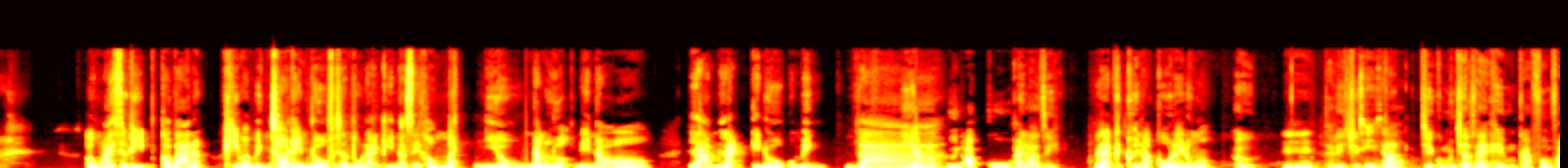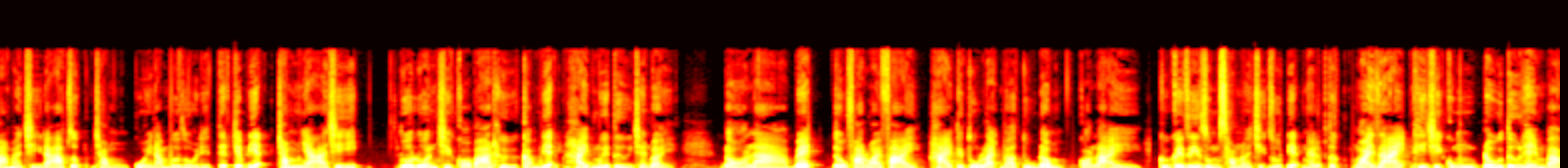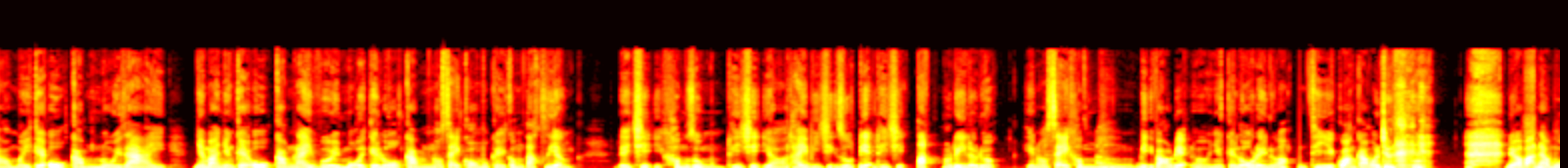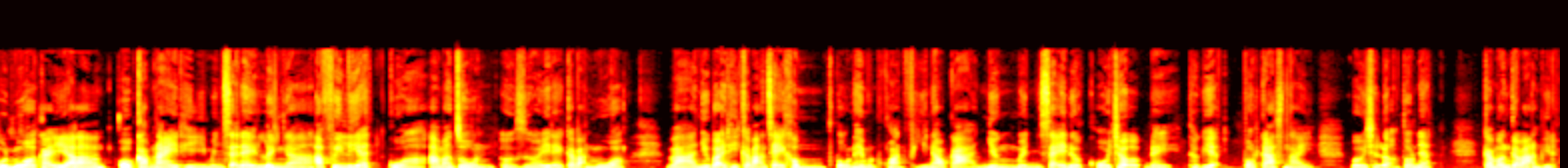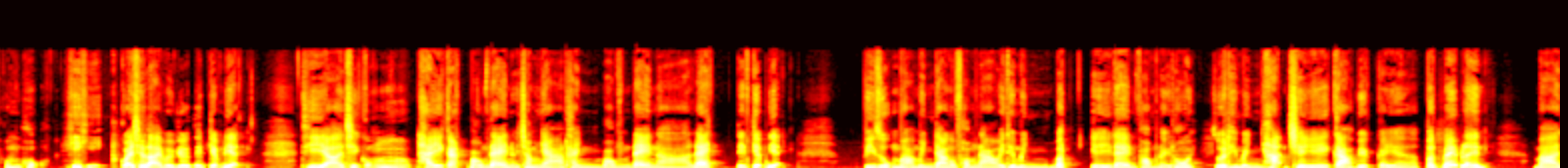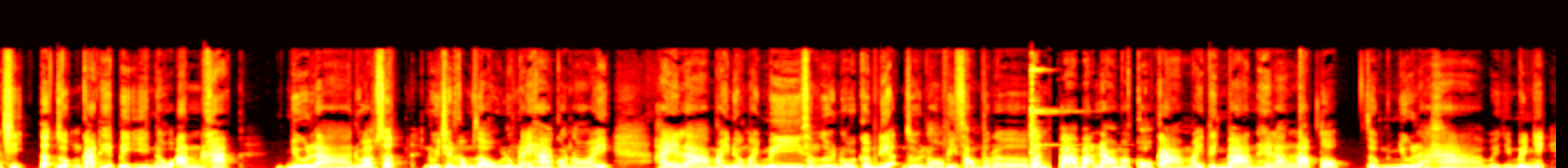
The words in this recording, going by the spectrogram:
ở ngoài siêu thị có bán á khi mà mình cho thêm đồ vào trong tủ lạnh thì nó sẽ không mất nhiều năng lượng để nó làm lạnh cái đồ của mình và Ý em là Queen Akku hay là gì? là cái Queen Akku đấy đúng không? Ừ, Ừ thế thì chị Chính cũng xác. có. Chị cũng chia sẻ thêm các phương pháp mà chị đã áp dụng trong cuối năm vừa rồi để tiết kiệm điện. Trong nhà chị luôn luôn chỉ có 3 thứ cắm điện 24 trên 7. Đó là bếp, đầu phát wifi, hai cái tủ lạnh và tủ đông. Còn lại cứ cái gì dùng xong là chị rút điện ngay lập tức. Ngoài ra ấy, thì chị cũng đầu tư thêm vào mấy cái ổ cắm nối dài. Nhưng mà những cái ổ cắm này với mỗi cái lỗ cắm nó sẽ có một cái công tắc riêng. Để chị không dùng thì chị ờ, thay vì chị rút điện thì chị tắt nó đi là được thì nó sẽ không Ừ. bị vào điện ở những cái lỗ đấy nữa. Thì quảng cáo một chút. Nếu bạn nào muốn mua cái uh, ổ cắm này thì mình sẽ để link uh, affiliate của Amazon ở dưới để các bạn mua. Và như vậy thì các bạn sẽ không tốn thêm một khoản phí nào cả nhưng mình sẽ được hỗ trợ để thực hiện podcast này với chất lượng tốt nhất. Cảm ơn các bạn vì đã ủng hộ. Quay trở lại với việc tiết kiệm điện. Thì uh, chị cũng thay các bóng đèn ở trong nhà thành bóng đèn uh, led tiết kiệm điện ví dụ mà mình đang ở phòng nào ấy thì mình bật cái đèn phòng đấy thôi. Rồi thì mình hạn chế cả việc cái ờ, bật bếp lên. Mà chị tận dụng các thiết bị nấu ăn khác như là nồi áp suất nồi chiên không dầu lúc nãy Hà có nói hay là máy nướng bánh mì xong rồi nồi cơm điện rồi lò vi sóng vân vân. Và bạn nào mà có cả máy tính bàn hay là laptop giống như là Hà với những mình ấy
